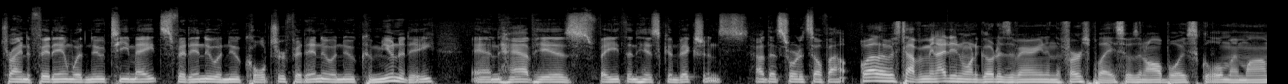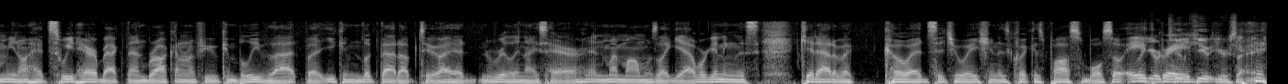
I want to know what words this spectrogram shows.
trying to fit in with new teammates, fit into a new culture, fit into a new community, and have his faith and his convictions. How'd that sort itself out? Well, it was tough. I mean, I didn't want to go to Xaverian in the first place. It was an all boys school. My mom, you know, I had sweet hair back then, Brock. I don't know if you can believe that, but you can look that up too. I had really nice hair. And my mom was like, yeah, we're getting this kid out of a co-ed situation as quick as possible. So eighth well, you're grade. too cute. You're saying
